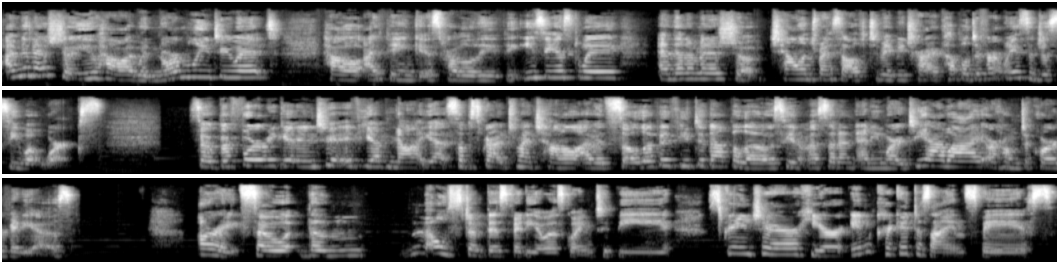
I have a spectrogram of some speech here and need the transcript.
I'm gonna show you how I would normally do it, how I think is probably the easiest way, and then I'm gonna show, challenge myself to maybe try a couple different ways and just see what works. So before we get into it, if you have not yet subscribed to my channel, I would so love if you did that below so you don't miss out on any more DIY or home decor videos. All right, so the most of this video is going to be screen share here in Cricut Design Space.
